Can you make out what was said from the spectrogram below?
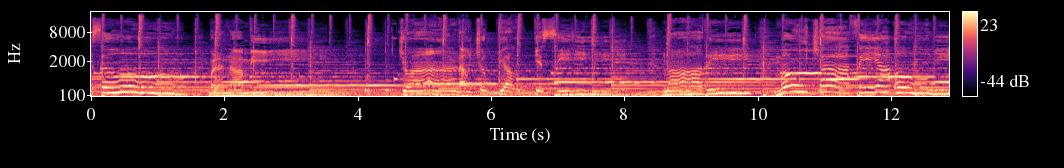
အဆုံးမရဏမီကျွမ်းလောင်ချုပ်ပြောက်ပျက်စီးငါသည်မုတ်ချသေးရအောင်မည်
